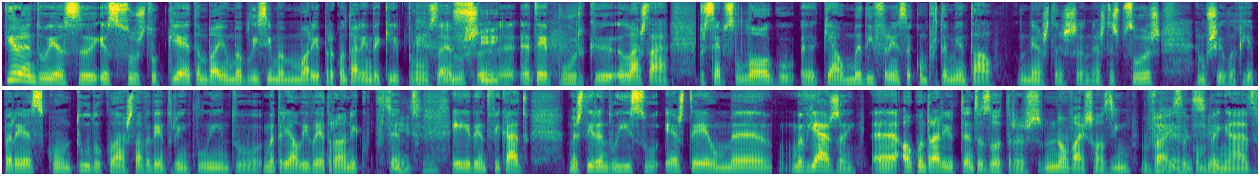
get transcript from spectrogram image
Tirando esse, esse susto, que é também uma belíssima memória para contarem daqui por uns anos, eh, até porque lá está, percebe-se logo eh, que há uma diferença comportamental nestas, nestas pessoas. A mochila reaparece com tudo o que lá estava dentro, incluindo material eletrónico, portanto sim, sim, sim. é identificado. Mas tirando isso, esta é uma, uma viagem. Uh, ao contrário de tantas outras, não vais sozinho, vais acompanhado.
